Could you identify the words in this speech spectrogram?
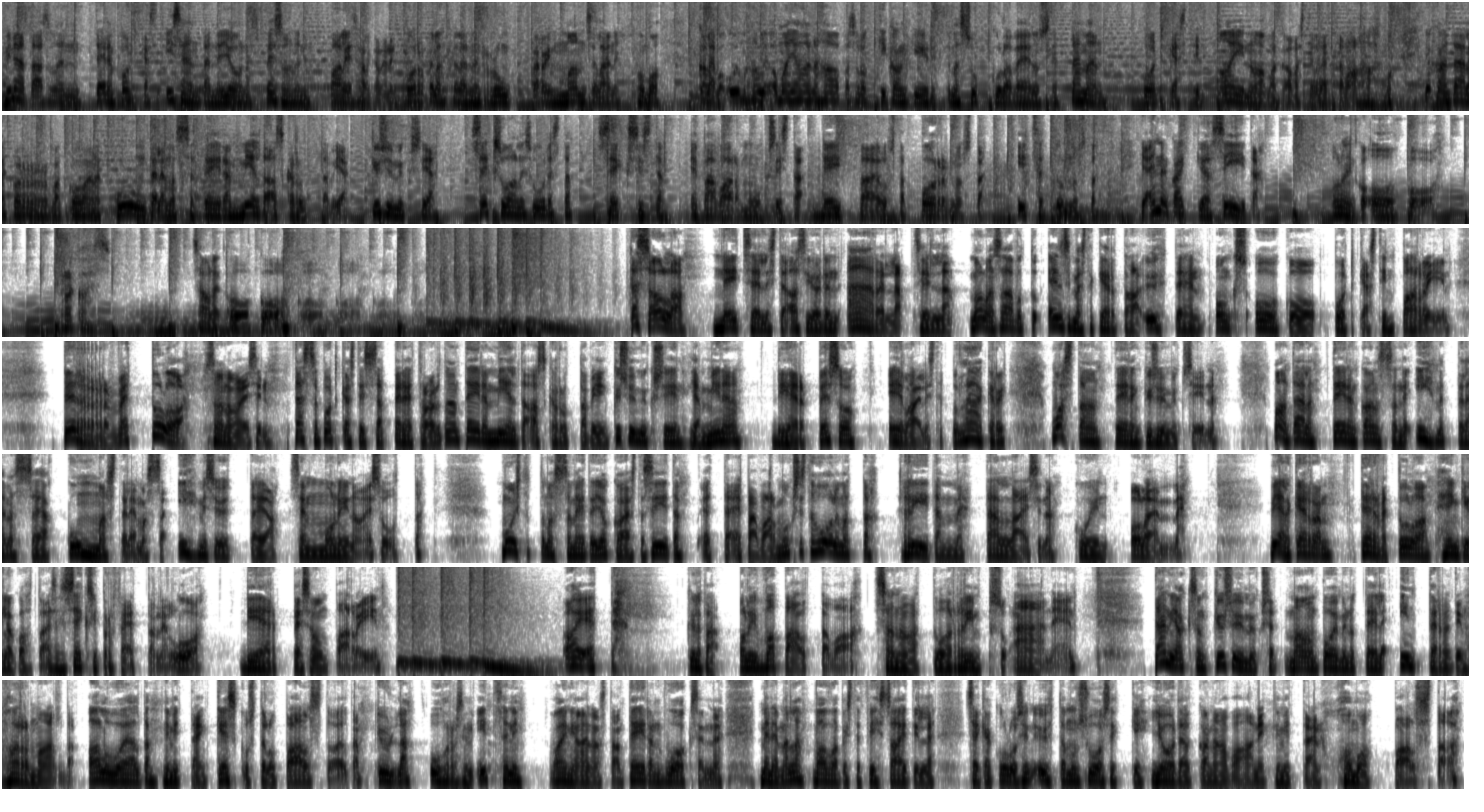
Minä taas olen teidän podcast-isäntänne Joonas Pesonen, paljasalkanainen korpilahtelainen runkkari, manselainen homo, Kaleva Uimahalli, oma Jaana Haapasalo, Kikan kiihdyttämä Sukkulaveenus ja tämän podcastin ainoa vakavasti otettava hahmo, joka on täällä korva kovana kuuntelemassa teidän mieltä askarruttavia kysymyksiä seksuaalisuudesta, seksistä, epävarmuuksista, deittailusta, pornosta, itsetunnosta ja ennen kaikkea siitä, olenko ok. Rakas, sä olet ok. ok, ok, ok. Tässä ollaan neitseellisten asioiden äärellä, sillä me ollaan saavuttu ensimmäistä kertaa yhteen Onks OK podcastin pariin. Tervetuloa, sanoisin. Tässä podcastissa penetroidutaan teidän mieltä askarruttaviin kysymyksiin ja minä, Dier Peso, ei-laillistettu lääkäri, vastaan teidän kysymyksiinne. Mä oon täällä teidän kanssanne ihmettelemässä ja kummastelemassa ihmisyyttä ja sen moninaisuutta – muistuttamassa meitä jokaista siitä, että epävarmuuksista huolimatta riitämme tällaisina kuin olemme. Vielä kerran tervetuloa henkilökohtaisen seksiprofeettanne luo Dier Peson pariin. Ai että, kylläpä oli vapauttavaa sanoa tuo rimpsu ääneen. Tämän jakson kysymykset mä oon poiminut teille internetin harmaalta alueelta, nimittäin keskustelupalstoilta. Kyllä, uhrasin itseni vain ja ainoastaan teidän vuoksenne menemällä vauva.fi-saitille sekä kulusin yhtä mun suosikki Jodel-kanavaani, nimittäin homopalstaa.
